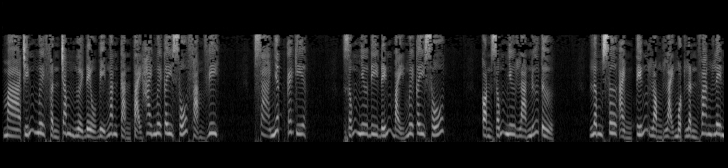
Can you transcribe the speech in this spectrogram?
mà chín mươi phần trăm người đều bị ngăn cản tại hai mươi cây số phạm vi xa nhất cái kia, giống như đi đến bảy mươi cây số, còn giống như là nữ tử, lâm sơ ảnh tiếng lòng lại một lần vang lên,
